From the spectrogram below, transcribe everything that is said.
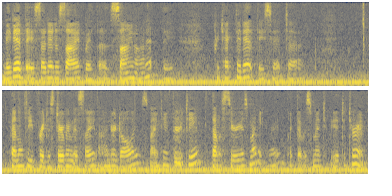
And they did. They set it aside with a sign on it. They protected it. They said, uh, penalty for disturbing the site, $100, 1913. That was serious money, right? Like that was meant to be a deterrent.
